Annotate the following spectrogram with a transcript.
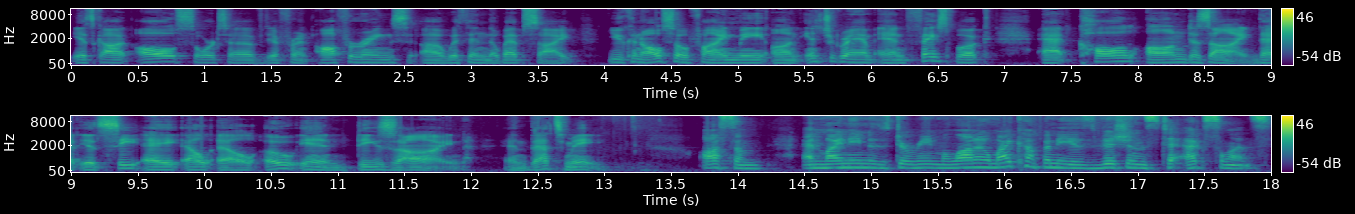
It's got all sorts of different offerings uh, within the website. You can also find me on Instagram and Facebook at Call On Design. That is C A L L O N Design, and that's me. Awesome. And my name is Doreen Milano. My company is Visions to Excellence,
